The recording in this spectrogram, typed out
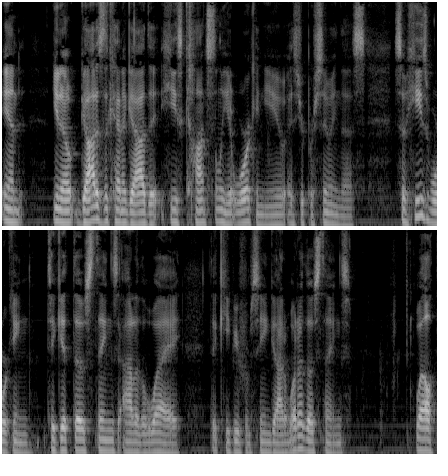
And, you know, God is the kind of God that He's constantly at work in you as you're pursuing this. So He's working to get those things out of the way that keep you from seeing God. What are those things? Well,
